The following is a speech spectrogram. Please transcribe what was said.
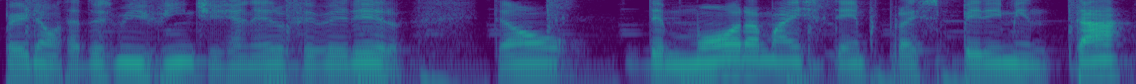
Perdão, até 2020, janeiro, fevereiro. Então, demora mais tempo para experimentar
